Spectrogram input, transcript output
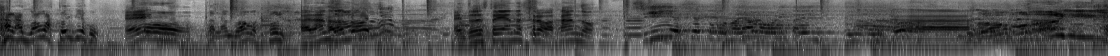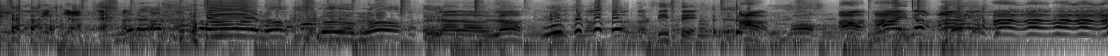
Jalando agua estoy, viejo. ¿Eh? Jalando agua estoy. ¿Jalando ¿Jalando agua? agua? Entonces tú ya andas trabajando. Sí, es que como no hay agua ahorita ahí. Ah. Oh, no, lo dobló. Lo dobló. Lo, lo torciste. ¡Ah! ¡Ah! ¡Ay, no! ¡Ay! ¡Ah! ¡Ah!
